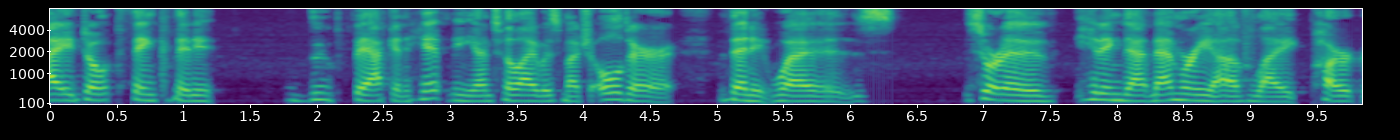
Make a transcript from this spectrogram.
i don't think that it looped back and hit me until i was much older than it was sort of hitting that memory of like part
